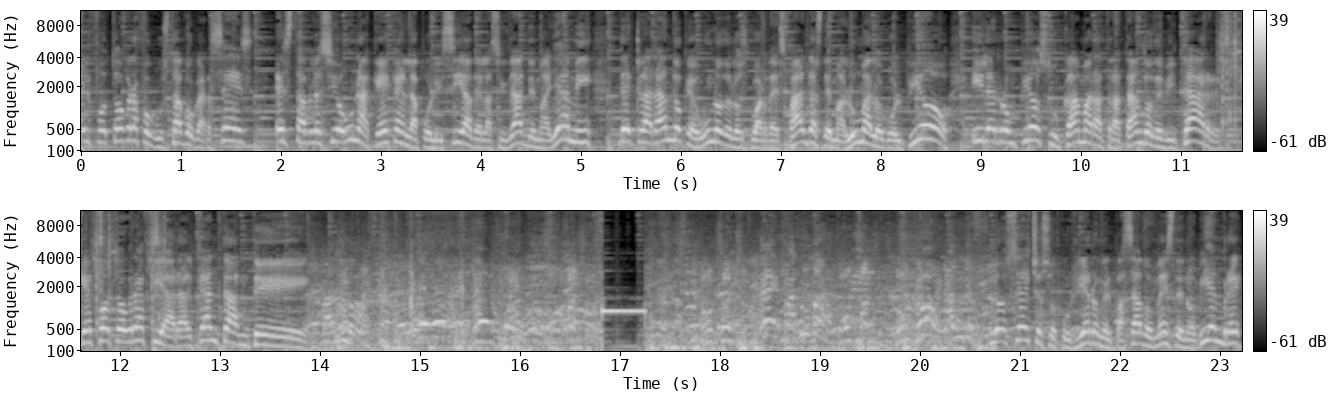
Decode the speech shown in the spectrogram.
El fotógrafo Gustavo Garcés estableció una queja en la policía de la ciudad de Miami declarando que uno de los guardaespaldas de Maluma lo golpeó y le rompió su cámara tratando de evitar que fotografiara al cantante. Los hechos ocurrieron el pasado mes de noviembre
